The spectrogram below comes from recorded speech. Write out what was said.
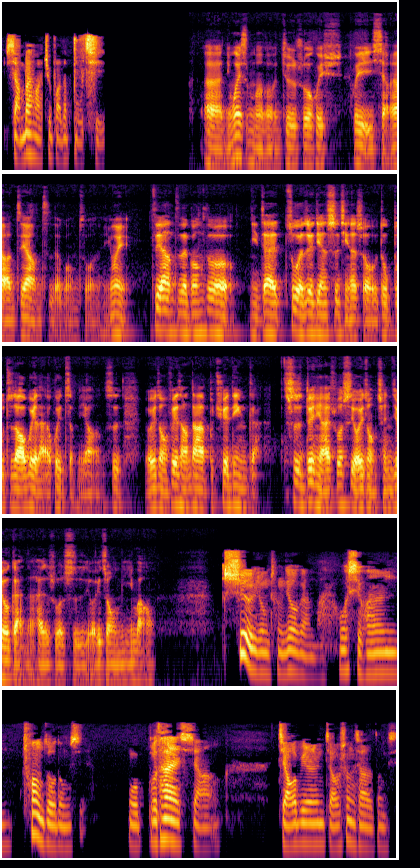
想办法去把它补齐。呃，你为什么就是说会会想要这样子的工作呢？因为这样子的工作，你在做这件事情的时候都不知道未来会怎么样，是有一种非常大的不确定感，是对你来说是有一种成就感呢，还是说是有一种迷茫？是有一种成就感吧。我喜欢创作东西，我不太想嚼别人嚼剩下的东西。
